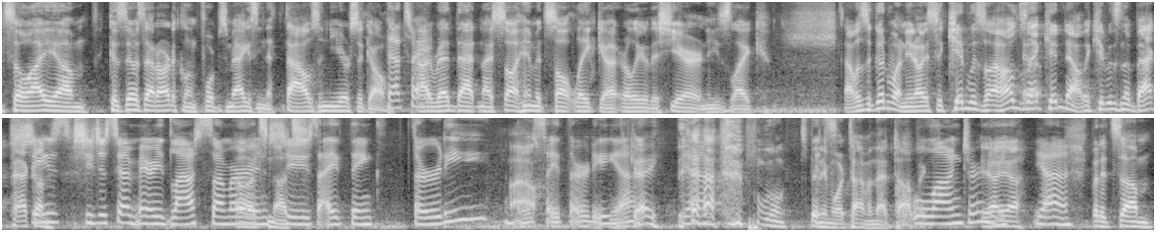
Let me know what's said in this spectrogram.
So I, um, because there was that article in Forbes magazine a thousand years ago. That's right. I read that and I saw him at Salt Lake uh, earlier this year, and he's like, "That was a good one." You know, it's a kid was how old's that kid now? The kid was in the backpack. on, she just got married last summer, Oh, and nuts. she's I think thirty. I'm Wow. gonna say thirty. Yeah. okay. Yeah. we won't spend any more time on that topic. Long journey. Yeah, yeah. Yeah. But it's um,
